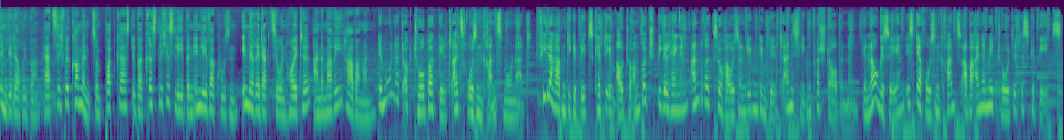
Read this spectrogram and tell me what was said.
darüber. Herzlich willkommen zum Podcast über christliches Leben in Leverkusen. In der Redaktion heute Annemarie Habermann. Der Monat Oktober gilt als Rosenkranzmonat. Viele haben die Gebetskette im Auto am Rückspiegel hängen, andere zu Hause neben dem Bild eines lieben Verstorbenen. Genau gesehen ist der Rosenkranz aber eine Methode des Gebets.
